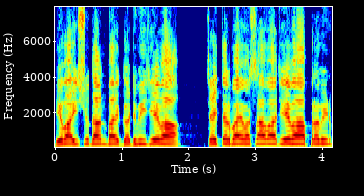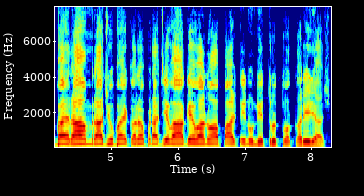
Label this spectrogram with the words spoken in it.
એવા ઈશુદાનભાઈ ગઢવી જેવા, ચૈતરભાઈ વસાવા જેવા, પ્રવીણભાઈ રામ, રાજુભાઈ કરપડા જેવા આગેવાનો આ પાર્ટીનું નેતૃત્વ કરી રહ્યા છે.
